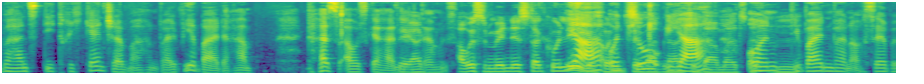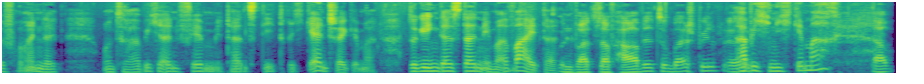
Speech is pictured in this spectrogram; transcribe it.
über Hans-Dietrich Genscher machen, weil wir beide haben das ausgehandelt der damals. Außenminister-Kollege ja, von und so, ja, damals. Ne? Und mhm. die beiden waren auch sehr befreundet. Und so habe ich einen Film mit Hans-Dietrich Genscher gemacht. So ging das dann immer weiter. Und Václav Havel zum Beispiel? Äh, habe ich nicht gemacht. Da,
